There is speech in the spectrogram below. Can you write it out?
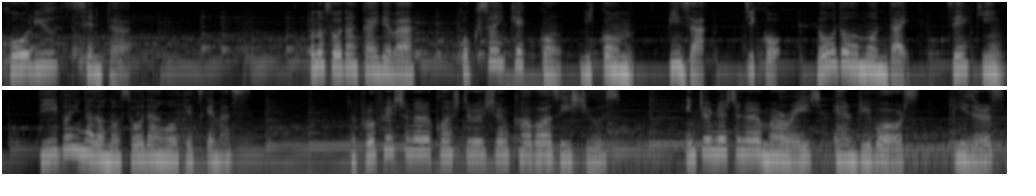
交流センターこの相談会では国際結婚、離婚、ビザ、事故、労働問題、税金、DV などの相談を受け付けます The professional constitution covers issues international marriage and divorce, visas,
